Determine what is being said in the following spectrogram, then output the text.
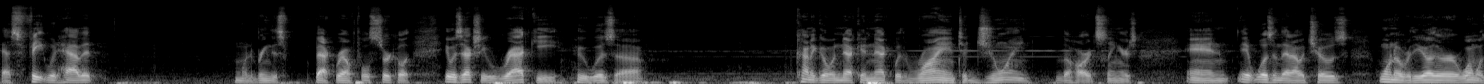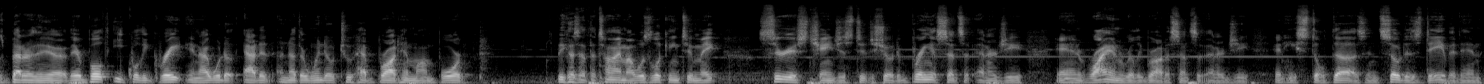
As fate would have it, I'm going to bring this back around full circle. It was actually Ratke who was uh, kind of going neck and neck with Ryan to join the Hard Slingers. And it wasn't that I chose one over the other one was better than the other. They're both equally great, and I would have added another window to have brought him on board because at the time I was looking to make serious changes to the show to bring a sense of energy. And Ryan really brought a sense of energy, and he still does, and so does David. And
